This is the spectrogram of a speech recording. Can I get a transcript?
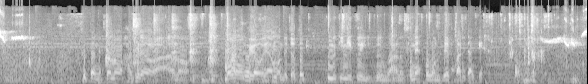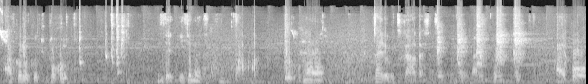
ちょっとね、その柱は、あの、物病やもんで、ちょっと抜きにくい部分があるんですね。ここの出っ張りだけ。握力得でいけるんですよ。もう、体力使い果たしたんですよ。はい、こう、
